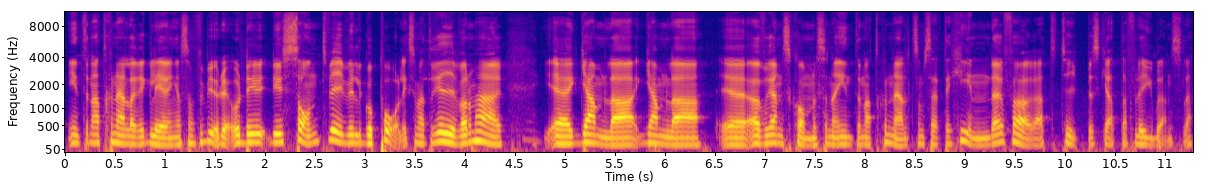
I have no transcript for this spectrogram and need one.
internationella regleringar som förbjuder det. Och det, det är sånt vi vill gå på, liksom att riva de här eh, gamla, gamla eh, överenskommelserna internationellt som sätter hinder för att typ beskatta flygbränsle.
